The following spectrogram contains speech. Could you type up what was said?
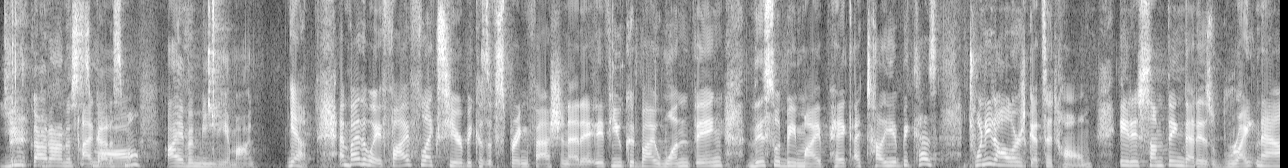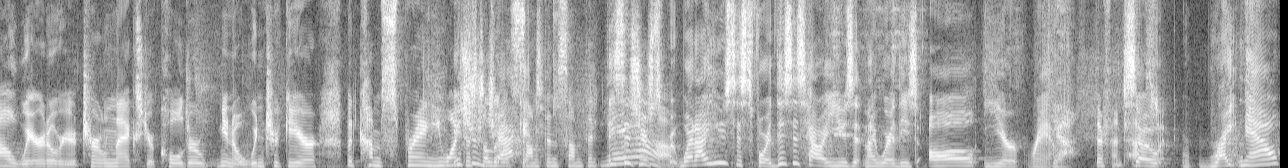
You've got on a small. I got a small. I have a medium on. Yeah, and by the way, five flex here because of Spring Fashion Edit. If you could buy one thing, this would be my pick. I tell you, because $20 gets it home. It is something that is right now, wear it over your turtlenecks, your colder, you know, winter gear. But come spring, you want it's just a jacket. little something, something. This yeah. is your, what I use this for, this is how I use it, and I wear these all year round. Yeah. They're fantastic. So right now,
